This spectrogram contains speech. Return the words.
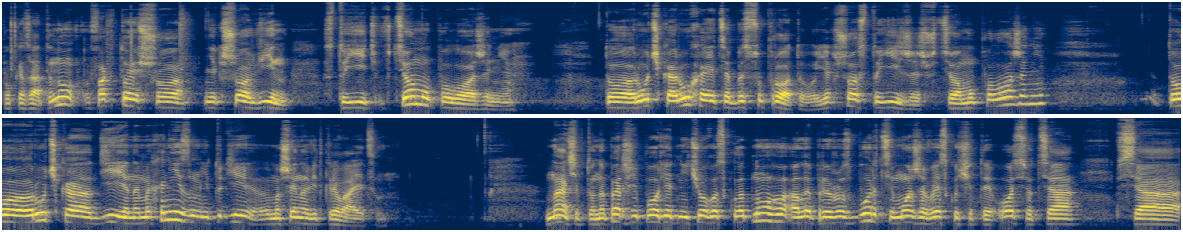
показати. Ну, факт той, що якщо він стоїть в цьому положенні, то ручка рухається без супротиву. Якщо стоїть в цьому положенні, то ручка діє на механізм і тоді машина відкривається. Начебто, на перший погляд, нічого складного, але при розборці може вискочити ось оця вся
